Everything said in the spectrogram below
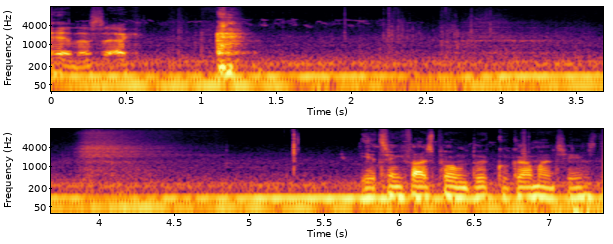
Han er stærk. Jeg tænkte faktisk på, om du ikke kunne gøre mig en tjeneste.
